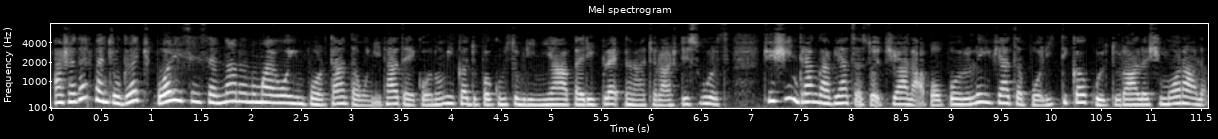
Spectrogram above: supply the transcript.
Așadar, pentru greci, polis însemna nu numai o importantă unitate economică, după cum sublinia Pericle în același discurs, ci și întreaga viață socială a poporului, viață politică, culturală și morală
